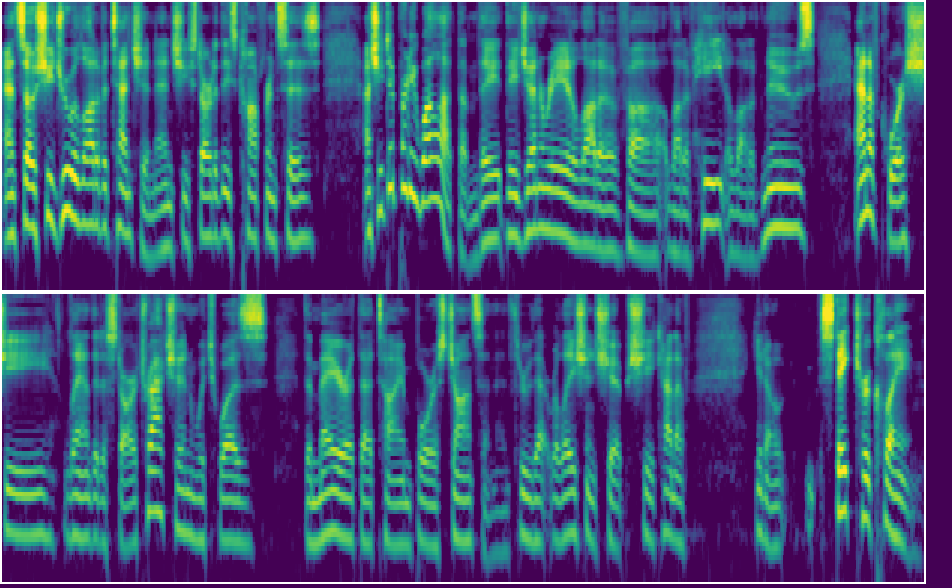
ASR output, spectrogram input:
And so she drew a lot of attention, and she started these conferences, and she did pretty well at them. They they generated a lot of uh, a lot of heat, a lot of news, and of course she landed a star attraction, which was the mayor at that time, Boris Johnson. And through that relationship, she kind of, you know, staked her claim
